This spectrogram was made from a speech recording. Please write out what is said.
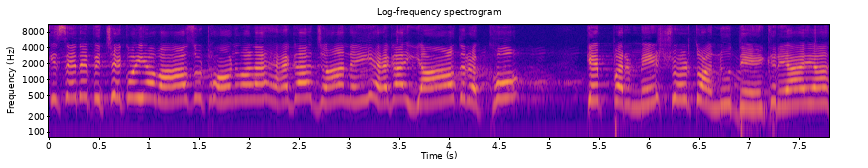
ਕਿਸੇ ਦੇ ਪਿੱਛੇ ਕੋਈ ਆਵਾਜ਼ ਉਠਾਉਣ ਵਾਲਾ ਹੈਗਾ ਜਾਂ ਨਹੀਂ ਹੈਗਾ, ਯਾਦ ਰੱਖੋ ਕਿ ਪਰਮੇਸ਼ਵਰ ਤੁਹਾਨੂੰ ਦੇਖ ਰਿਹਾ ਆ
